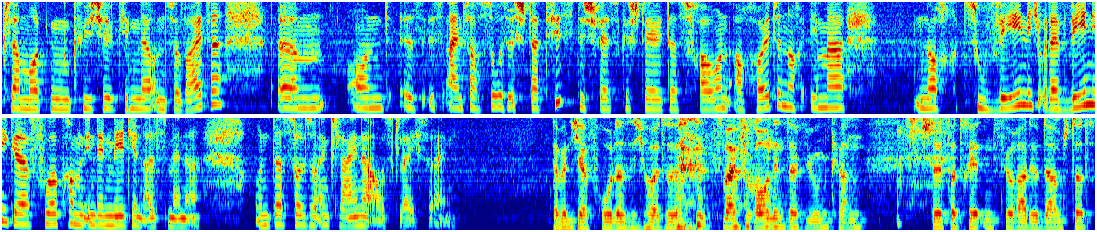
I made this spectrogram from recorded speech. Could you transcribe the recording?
Klamotten, Küche, Kinder und so weiter. Ähm, und es ist einfach so, es ist statistisch festgestellt, dass Frauen auch heute noch immer noch zu wenig oder weniger vorkommen in den Medien als Männer. Und das soll so ein kleiner Ausgleich sein. Da bin ich ja froh, dass ich heute zwei Frauen interviewen kann, stellvertretend für Radio Darmstadt.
